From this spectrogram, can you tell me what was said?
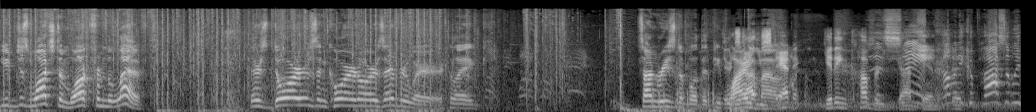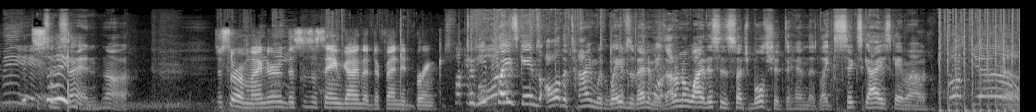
you just watched him walk from the left. There's doors and corridors everywhere. Like, it's unreasonable that people Why are you out. standing? Getting covered. is insane. Goddamn How many could possibly be here? It's insane. No, Just a reminder, this is the same guy that defended Brink. There's dude, he more? plays games all the time with waves of enemies. I don't know why this is such bullshit to him that like six guys came out. Fuck you! Yeah.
